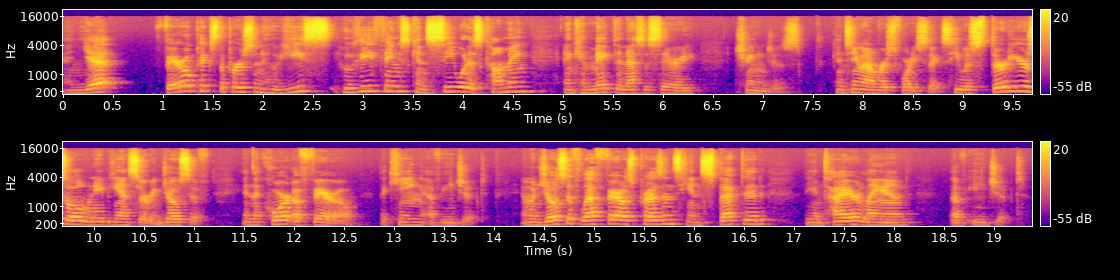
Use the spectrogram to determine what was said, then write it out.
And yet, Pharaoh picks the person who, he's, who he thinks can see what is coming and can make the necessary changes. Continue on verse 46. He was 30 years old when he began serving Joseph in the court of Pharaoh, the king of Egypt. And when Joseph left Pharaoh's presence, he inspected the entire land of Egypt.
